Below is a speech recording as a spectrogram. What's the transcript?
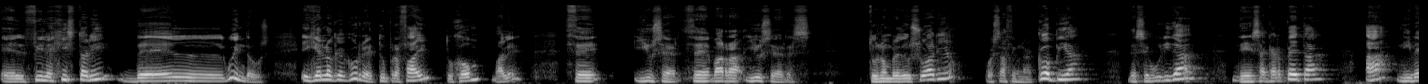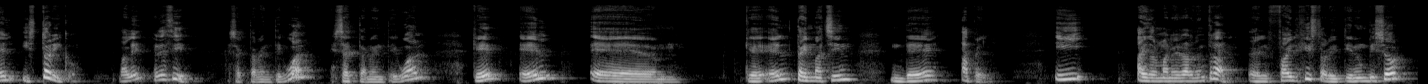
el file history del Windows. ¿Y qué es lo que ocurre? Tu profile, tu home, ¿vale? C user, C barra users, tu nombre de usuario, pues hace una copia de seguridad de esa carpeta a nivel histórico, ¿vale? Es decir, exactamente igual, exactamente igual que el, eh, que el Time Machine de Apple. Y hay dos maneras de entrar. El File History tiene un visor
